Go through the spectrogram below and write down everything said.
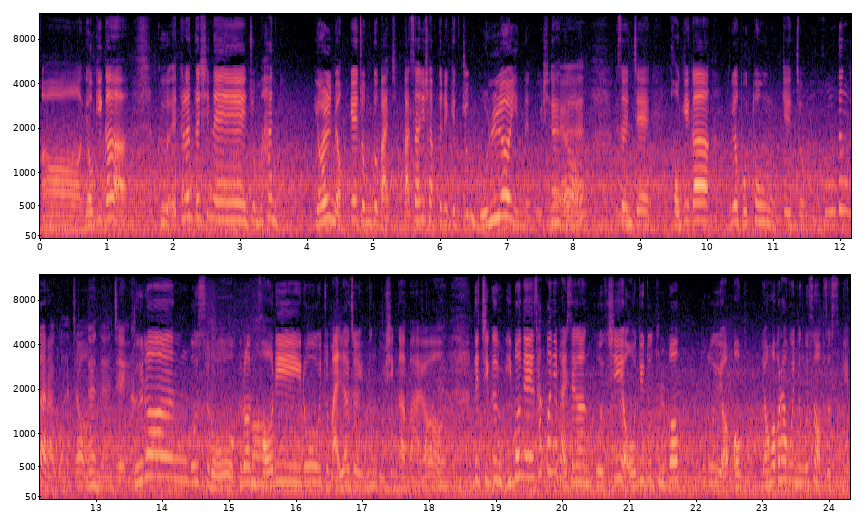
어, 여기가 그 애틀란타 시내에 좀한 열 몇 개 정도 마, 마사지 샵들이 이렇게 쭉 몰려 있는 곳이래요. 네네. 그래서 이제 거기가 우리가 보통 이게 좀 홍등가라고 하죠. 네네. 이제 그런 곳으로 그런 어. 거리로 좀 알려져 있는 곳인가 봐요. 네네. 근데 지금 이번에 사건이 발생한 곳이 어디도 불법으로 여- 업- 영업을 하고 있는 곳은 없었습니다.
